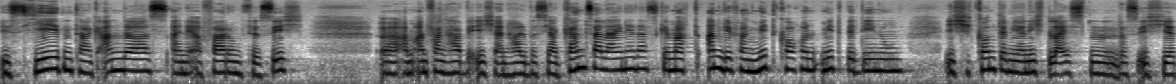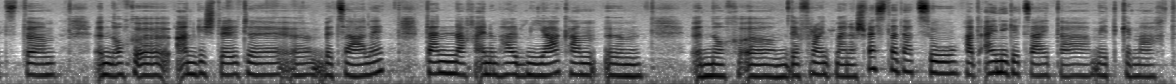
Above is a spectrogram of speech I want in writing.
ist jeden Tag anders, eine Erfahrung für sich. Äh, am Anfang habe ich ein halbes Jahr ganz alleine das gemacht, angefangen mit Kochen, mit Bedienung. Ich konnte mir nicht leisten, dass ich jetzt äh, noch äh, Angestellte äh, bezahle. Dann nach einem halben Jahr kam ähm, noch ähm, der Freund meiner Schwester dazu, hat einige Zeit da mitgemacht.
